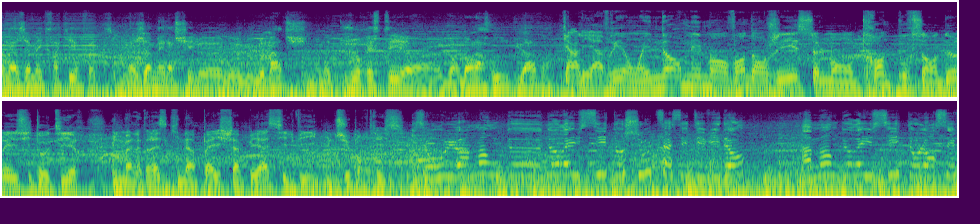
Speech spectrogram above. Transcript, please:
on n'a jamais craqué en fait. On n'a jamais lâché le, match. On est toujours resté euh, dans, la roue du Havre. Car les Havrais ont énormément vendangé, seulement 30% de réussite au tir. Une maladresse qui n'a pas échappé à Sylvie, une supportrice. Ils ont eu un manque de, de réussite au shoot, ça c'est évident. Un manque de réussite au lancer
